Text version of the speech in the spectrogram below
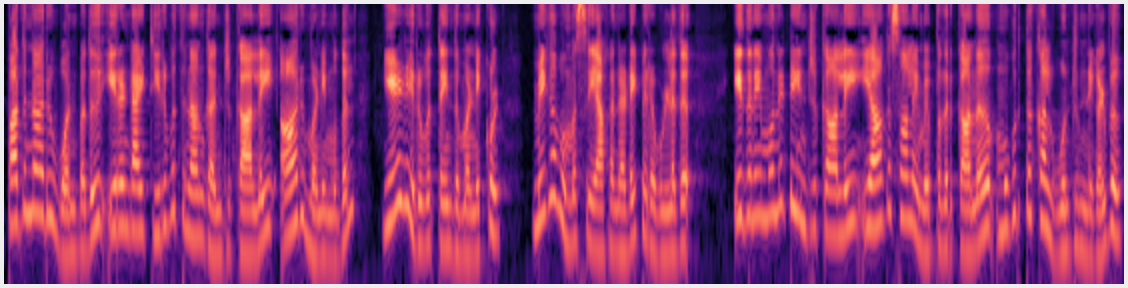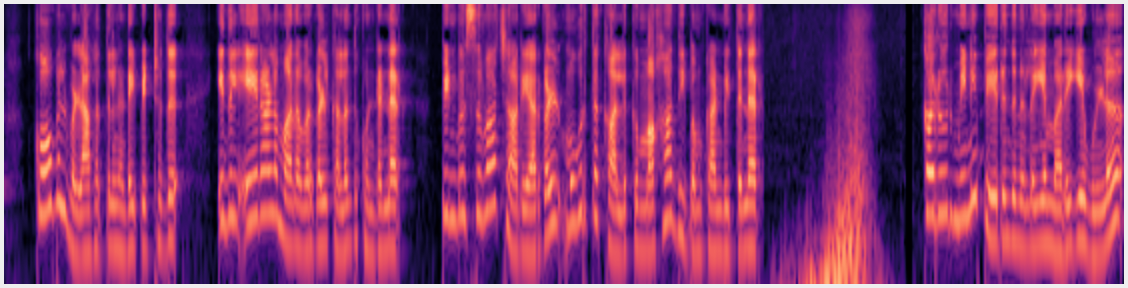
பதினாறு ஒன்பது இரண்டாயிரத்தி இருபத்தி நான்கு அன்று காலை ஆறு மணி முதல் ஏழு இருபத்தைந்து மணிக்குள் மிக விமர்சையாக நடைபெறவுள்ளது. இதனை முன்னிட்டு இன்று காலை யாகசாலை அமைப்பதற்கான முகூர்த்தக்கால் ஒன்றும் நிகழ்வு கோவில் வளாகத்தில் நடைபெற்றது. இதில் ஏராளமானவர்கள் கலந்து கொண்டனர். பின்பு சிவாச்சாரியார்கள் முகூர்த்த காலுக்கு மகாதீபம் காண்பித்தனர். கரூர் மினி பேருந்து நிலையம் அருகே உள்ள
